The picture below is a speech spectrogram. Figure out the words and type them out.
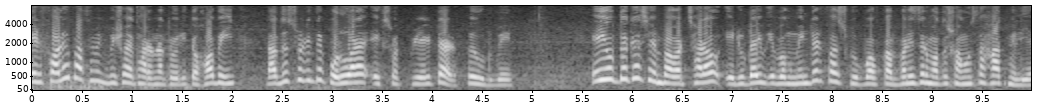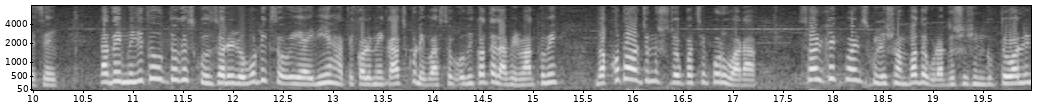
এর ফলে প্রাথমিক বিষয়ে ধারণা তৈরি তো হবেই দ্বাদশ শ্রেণীতে পড়ুয়ারা এক্সপার্ট ক্রিয়েটার হয়ে উঠবে। এই উদ্যোগে সেম পাওয়ার ছাড়াও এডুটাইম এবং মিন্টার ফার্স্ট গ্রুপ অফ কোম্পানিজের মতো সংস্থা হাত মিলিয়েছে। তাদের মিলিত উদ্যোগে স্কুল স্তরে রোবোটিক্স ও এআই নিয়ে হাতে কলমে কাজ করে বাস্তব অভিজ্ঞতা লাভের মাধ্যমে দক্ষতা অর্জনের সুযোগ পাচ্ছে পড়ুয়ারা। সল্টেক পয়েন্ট স্কুলের সম্পাদক রাজস্ব সেনগুপ্ত বলেন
